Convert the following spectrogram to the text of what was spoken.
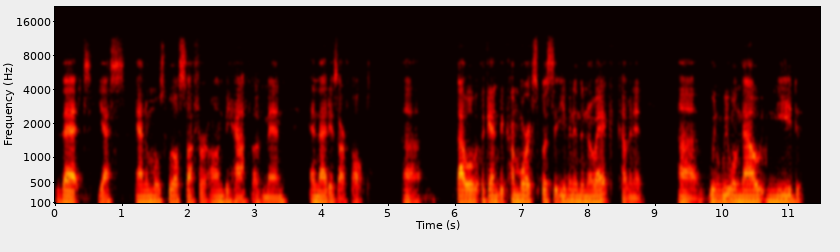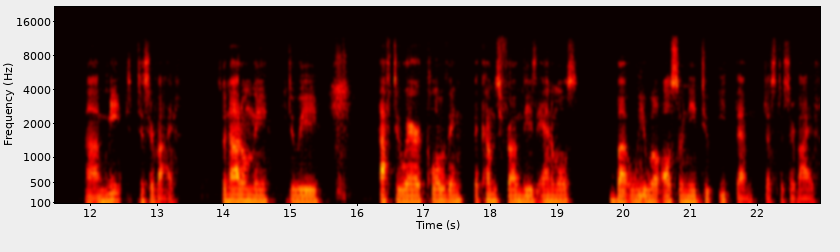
that yes, animals will suffer on behalf of men, and that is our fault. Uh, that will again become more explicit even in the Noahic covenant, uh, when we will now need uh, meat to survive. So not only do we have to wear clothing that comes from these animals, but we will also need to eat them just to survive.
